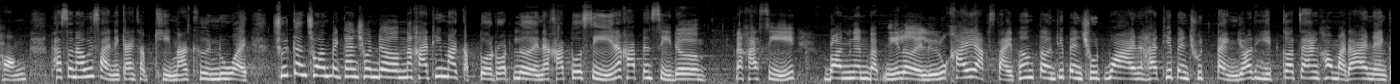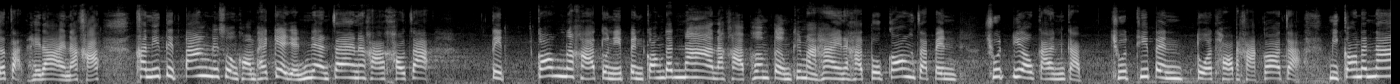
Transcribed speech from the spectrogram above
ของทัศนวิสัยในการขับขี่มากขึ้นด้วย ชุดกันชนเป็นการชนเดิมนะคะ ที่มากับตัวรถเลยนะคะ ตัวสีนะคะเป็นสีเดิมนะคะ สีบรอนเงินแบบนี้เลย หรือลูกค้าอยากใส่เพิ่มเติมที่เป็นชุดวายนะคะ ที่เป็นชุดแต่งยอดฮิตก็แจ้งเข้ามาได้แนนก็จัดให้ได้นะคะ คันนี้ติดตั้งในส่วนของแพ็กเกจอย่างที่แนนแจ้งนะคะเขาจะ กล้องนะคะ ตัวนี้เป็นกล้องด้านหน้านะคะ เพิ่มเติมขึ้นมาให้นะคะ ตัวกล้องจะเป็นชุดเดียวกันกับชุดที่เป็นตัวท็อปนะคะ ก็จะมีกล้องด้านหน้า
